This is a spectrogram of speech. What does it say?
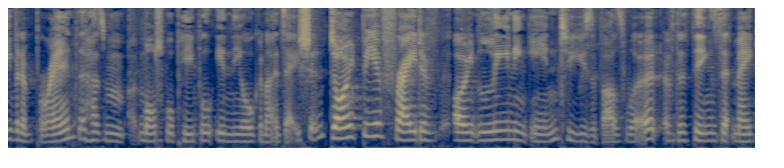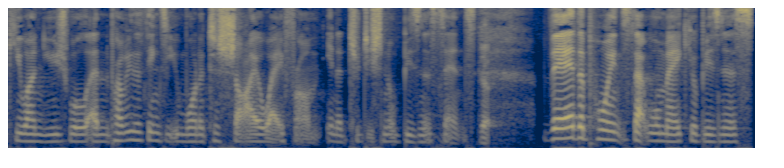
even a brand that has m- multiple people in the organization, don't be afraid of own, leaning in, to use a buzzword, of the things that make you unusual and probably the things that you wanted to shy away from in a traditional business sense. Yep. They're the points that will make your business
